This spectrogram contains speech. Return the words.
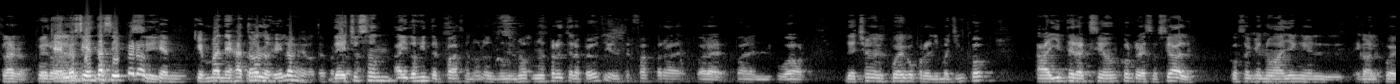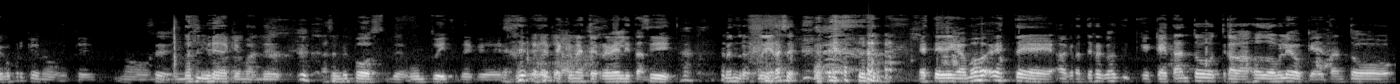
Claro, Pero- que él lo sienta así, pero sí. quien, quien maneja todos los hilos es otra persona. De hecho, son, hay dos interfaces, ¿no? No, no- no es para el terapeuta y una interfaz para, para, para el jugador. De hecho, en el juego, por el Imagine Cop, hay interacción con redes sociales, cosa que no hay en el, en Claro. el juego porque no, que no, Sí. no es la idea que mande hacer un post, de un tweet de que es- es que me estoy rehabilitando. Sí, Bueno, pudiera ser. este, digamos, este, a grandes rasgos, que, que tanto trabajo doble o que tanto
